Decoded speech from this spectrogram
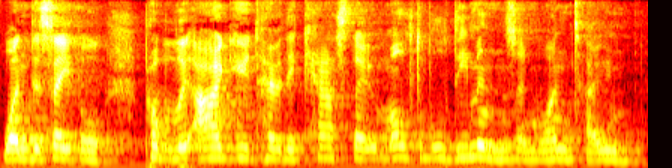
One disciple probably argued how they cast out multiple demons in one town.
